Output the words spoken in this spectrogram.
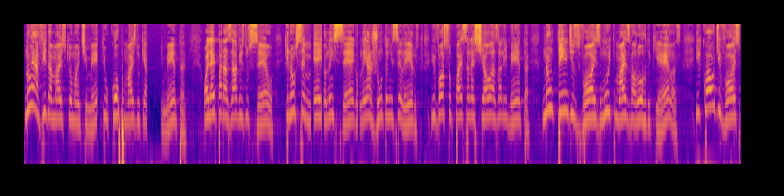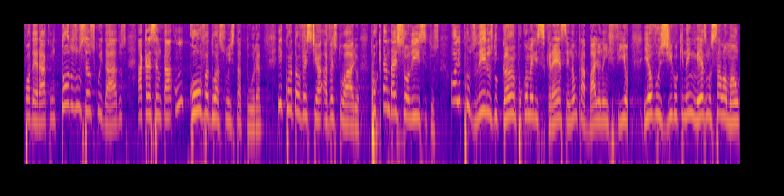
Não é a vida mais do que o mantimento, e o corpo mais do que a pimenta, olhai para as aves do céu, que não semeiam, nem cegam, nem ajuntam em celeiros, e o vosso Pai Celestial as alimenta. Não tendes vós muito mais valor do que elas? E qual de vós poderá, com todos os seus cuidados, acrescentar um côvado à sua estatura? E quanto ao vestuário, por que andais solícitos? Olhe para os lírios do campo, como eles crescem, não trabalham nem fiam. E eu vos digo que nem mesmo Salomão,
